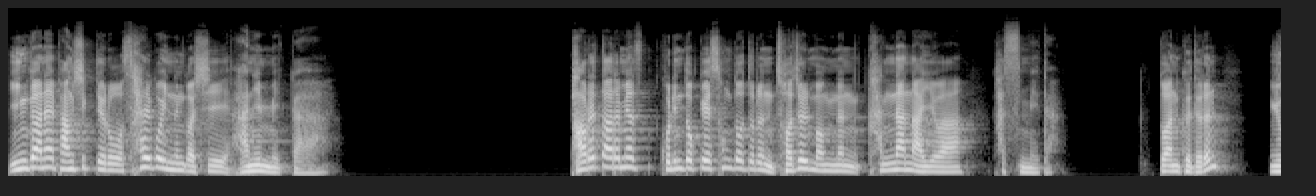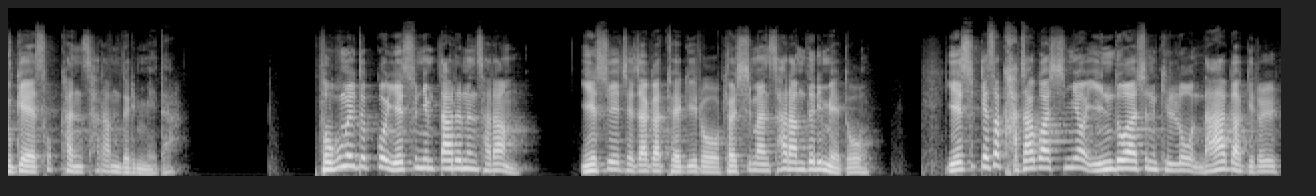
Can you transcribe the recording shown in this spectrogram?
인간의 방식대로 살고 있는 것이 아닙니까? 바울에 따르면 고린도 교회 성도들은 젖을 먹는 갓난 아이와 같습니다. 또한 그들은 육에 속한 사람들입니다. 복음을 듣고 예수님 따르는 사람, 예수의 제자가 되기로 결심한 사람들임에도 예수께서 가자고 하시며 인도하시는 길로 나아가기를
